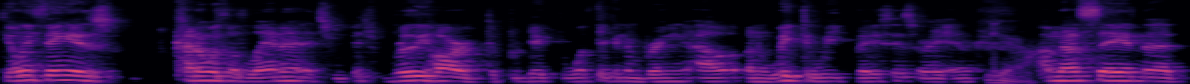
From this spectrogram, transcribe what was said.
The only thing is kind of with Atlanta, it's it's really hard to predict what they're going to bring out on a week to week basis, right? And yeah. I'm not saying that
